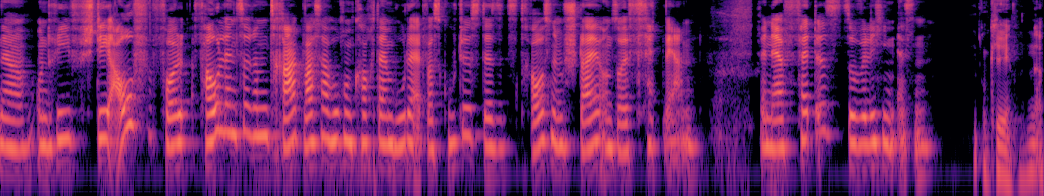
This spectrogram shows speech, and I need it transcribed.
Ja, und rief: Steh auf, Faulenzerin, trag Wasser hoch und koch deinem Bruder etwas Gutes. Der sitzt draußen im Stall und soll fett werden. Wenn er fett ist, so will ich ihn essen. Okay, na,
